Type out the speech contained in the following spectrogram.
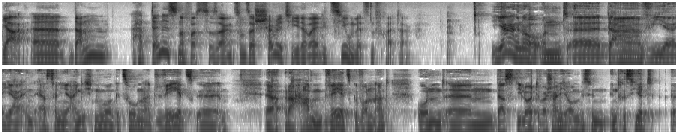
Ja, äh, dann hat Dennis noch was zu sagen zu unserer Charity. Da war ja die Ziehung letzten Freitag. Ja, genau. Und äh, da wir ja in erster Linie eigentlich nur gezogen hat, wer jetzt äh, äh, oder haben, wer jetzt gewonnen hat und ähm, dass die Leute wahrscheinlich auch ein bisschen interessiert, äh,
